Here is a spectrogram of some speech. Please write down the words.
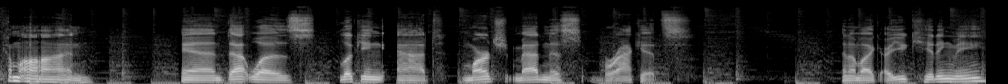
come on!" And that was looking at March Madness brackets, and I'm like, "Are you kidding me?"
